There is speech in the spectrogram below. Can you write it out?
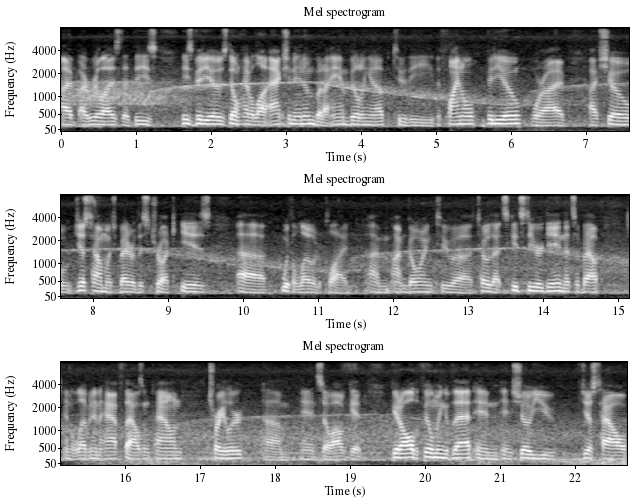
I, I realize that these these videos don't have a lot of action in them, but I am building up to the, the final video where I I show just how much better this truck is uh, with a load applied. I'm, I'm going to uh, tow that skid steer again. That's about an 11 and a half thousand pound trailer, um, and so I'll get get all the filming of that and, and show you just how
